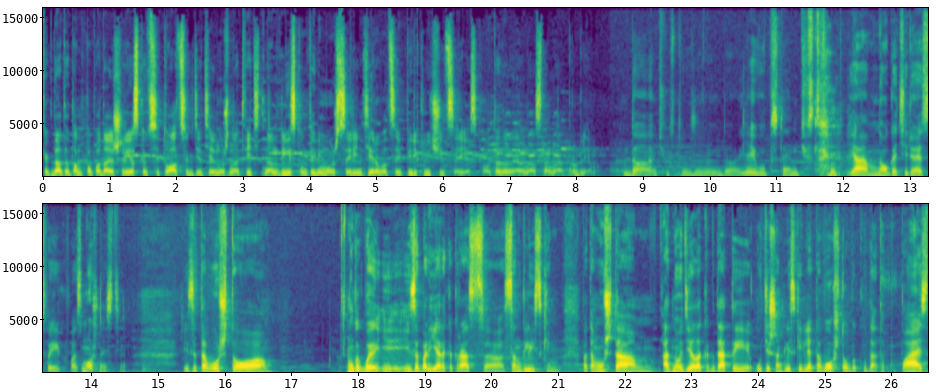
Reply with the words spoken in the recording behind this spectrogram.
когда ты там попадаешь резко в ситуацию, где тебе нужно ответить на английском, ты не можешь сориентироваться и переключиться резко. Вот это, наверное, основная проблема. Да, чувствую зажим, да. Я его постоянно чувствую. Я много теряю своих возможностей из-за того, что ну, как бы из-за барьера как раз э, с английским. Потому что одно дело, когда ты учишь английский для того, чтобы куда-то попасть,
